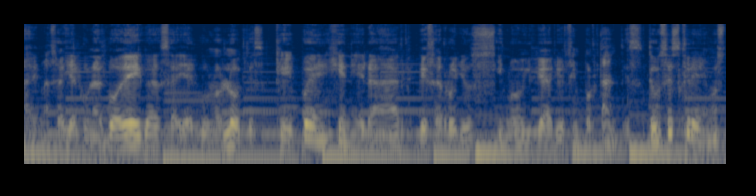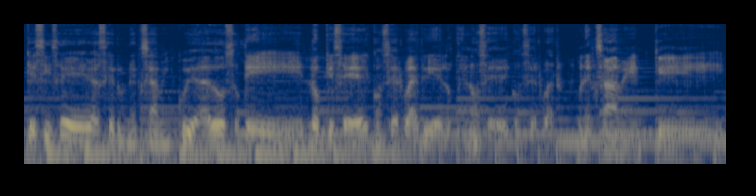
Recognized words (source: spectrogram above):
Además, hay algunas bodegas, hay algunos lotes que pueden generar desarrollos inmobiliarios importantes. Entonces, creemos que sí se debe hacer un examen cuidadoso de lo que se debe conservar y de lo que no se debe conservar. Un examen que,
